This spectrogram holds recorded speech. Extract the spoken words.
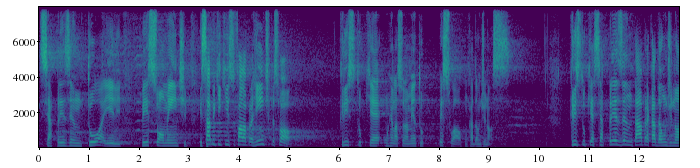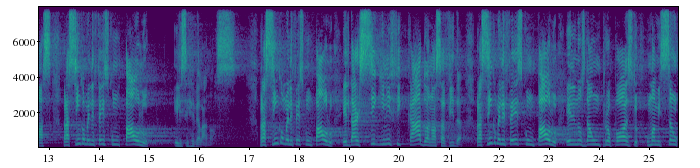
se apresentou a ele pessoalmente. E sabe o que, isso fala para a gente, pessoal? Cristo quer um relacionamento pessoal com cada um de nós. Cristo quer se apresentar para cada um de nós, para assim como ele fez com Paulo, ele se revelar a nós. Para assim como ele fez com Paulo, ele dar significado à nossa vida. Para assim como ele fez com Paulo, ele nos dá um propósito, uma missão,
